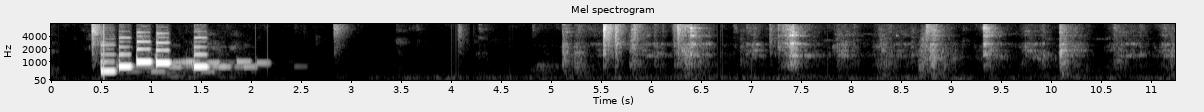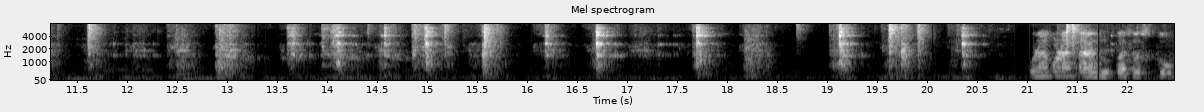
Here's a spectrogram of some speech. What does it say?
कुणाकुणाचा आज उपास असतो?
